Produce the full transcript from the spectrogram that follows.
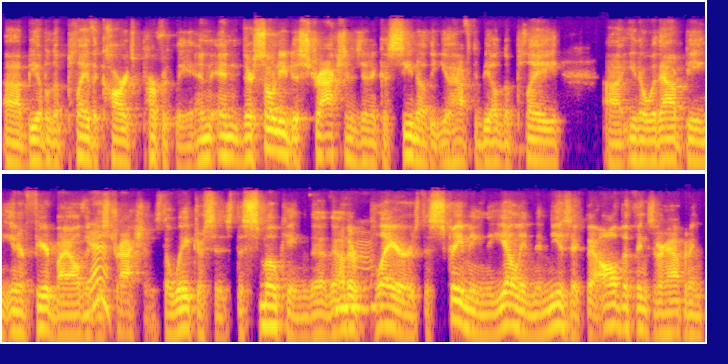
uh, be able to play the cards perfectly. And and there's so many distractions in a casino that you have to be able to play uh, you know, without being interfered by all the yeah. distractions, the waitresses, the smoking, the, the mm-hmm. other players, the screaming, the yelling, the music, the, all the things that are happening.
